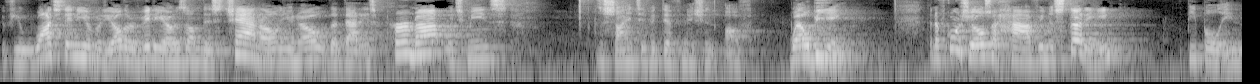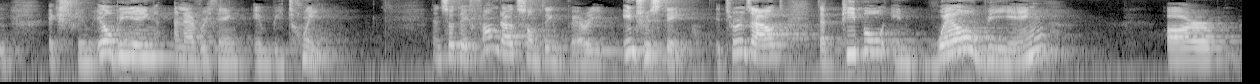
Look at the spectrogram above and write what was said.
If you watched any of the other videos on this channel, you know that that is PERMA, which means the scientific definition of well-being. Then of course you also have in a study people in extreme ill-being and everything in between. And so they found out something very interesting. It turns out that people in well-being are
